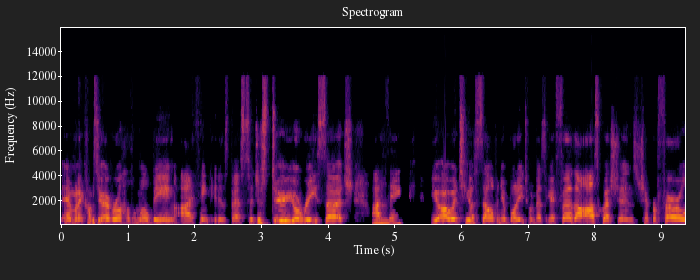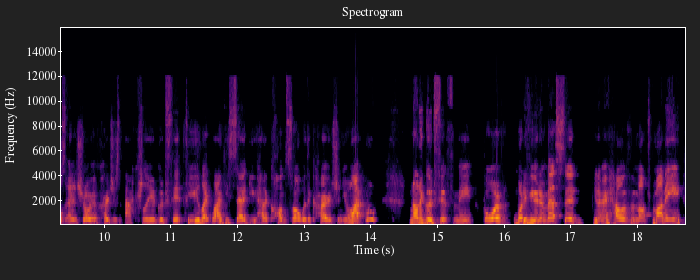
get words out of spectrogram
And when it comes to your overall health and well-being, I think it is best to just do your research. Mm. I think you owe it to yourself and your body to investigate further, ask questions, check referrals, and ensure your coach is actually a good fit for you. Like, like you said, you had a consult with a coach and you're like, mm, not a good fit for me. But what if what if you had invested, you know, however much money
